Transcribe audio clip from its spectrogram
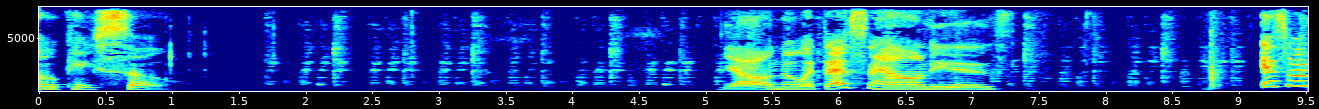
Okay, so y'all know what that sound is. It's my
